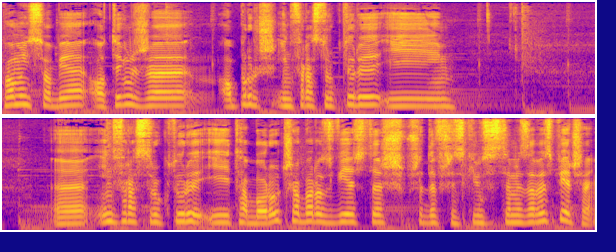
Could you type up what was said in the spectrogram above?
pomyśl sobie o tym, że oprócz infrastruktury i. e, infrastruktury i taboru trzeba rozwijać też przede wszystkim systemy zabezpieczeń.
